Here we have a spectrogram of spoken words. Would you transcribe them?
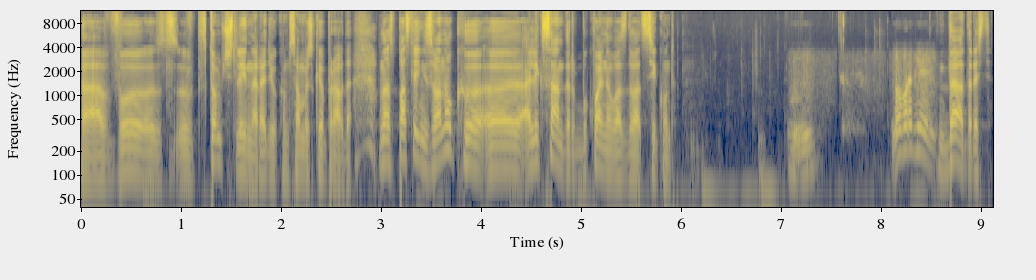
э, в, в том числе и на радио «Комсомольская правда». У нас последний звонок. Э, Александр, буквально у вас 20 секунд. Добрый день. Да, здрасте.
